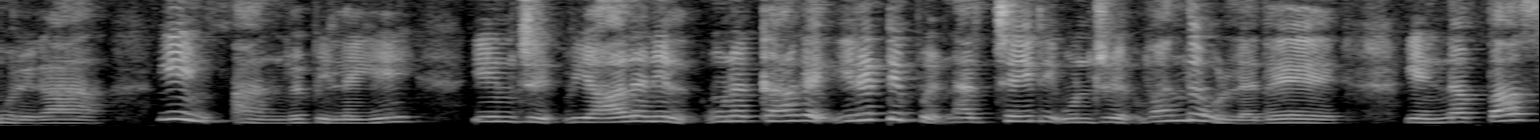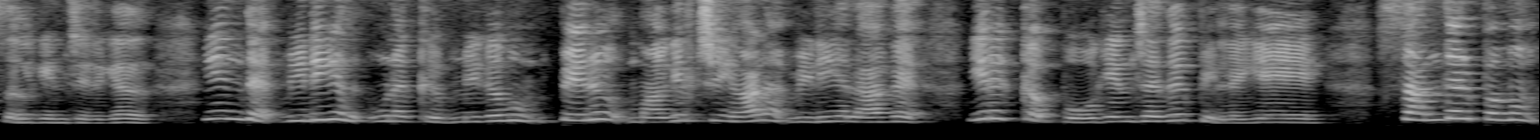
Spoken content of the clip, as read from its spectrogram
முருகா என் அன்பு பிள்ளையே இன்று வியாழனில் உனக்காக இரட்டிப்பு நற்செய்தி ஒன்று வந்து உள்ளது. என்னப்பா சொல்கின்றீர்கள்? இந்த விடியல் உனக்கு மிகவும் பெரு மகிழ்ச்சியான விடியலாக இருக்க போகின்றது பிள்ளையே. சந்தர்ப்பமும்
